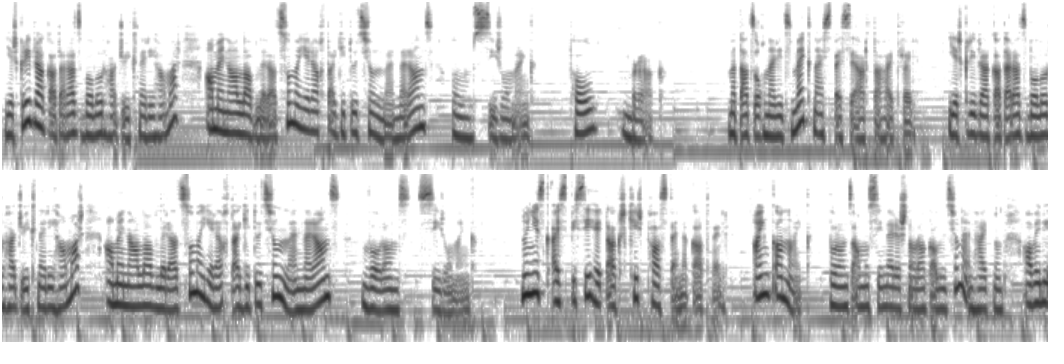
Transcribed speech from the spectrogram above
Երկրի վրա կատարած բոլոր հաճույքների համար ամենալավ լրացումը երախտագիտությունն է նրանց, ում սիրում ենք։ Փոլ Բրակ Մտածողներից մեկն այսպես է արտահայտվել. Երկրի վրա կատարած բոլոր հաճույքների համար ամենալավ լրացումը երախտագիտությունն է նրանց, որոնց սիրում ենք։ Նույնիսկ այսպիսի հետաքրքիր փաստ է նկատվել։ Այն կանայք, որոնց ամուսինները շնորհակալություն են հայտնում, ավելի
